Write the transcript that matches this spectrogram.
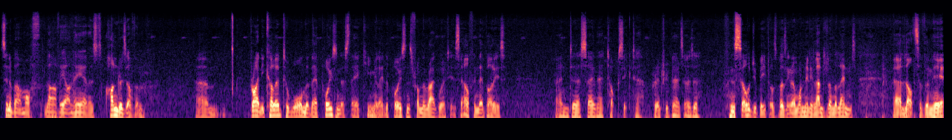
cinnabar moth larvae on here. There's hundreds of them. Um, brightly coloured to warn that they're poisonous. They accumulate the poisons from the ragwort itself in their bodies. And uh, so they're toxic to predatory birds. There's a soldier beetles buzzing around. One nearly landed on the lens. Uh, lots of them here.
